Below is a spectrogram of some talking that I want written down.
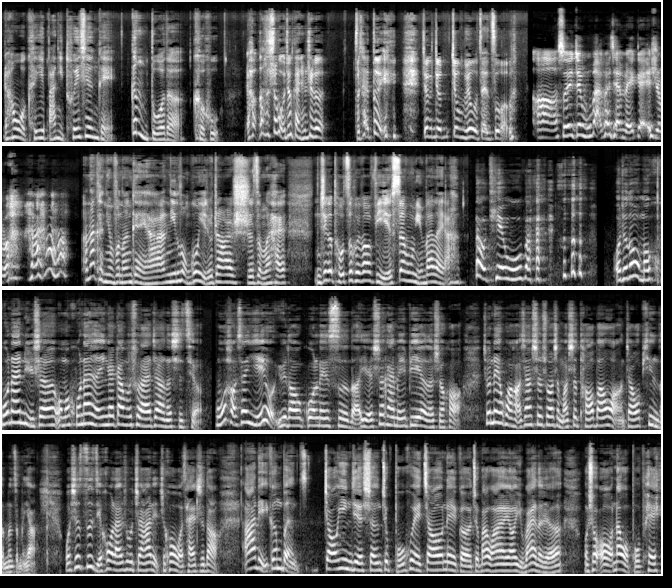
然后我可以把你推荐给更多的客户。然后当时我就感觉这个不太对，就就就没有再做了。啊，所以这五百块钱没给是吗？啊，那肯定不能给啊！你拢共也就挣二十，怎么还你这个投资回报比算不明白了呀？倒贴五百。我觉得我们湖南女生，我们湖南人应该干不出来这样的事情。我好像也有遇到过类似的，也是还没毕业的时候，就那会儿好像是说什么是淘宝网招聘怎么怎么样。我是自己后来入职阿里之后，我才知道阿里根本招应届生就不会招那个九八五二幺幺以外的人。我说哦，那我不配。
